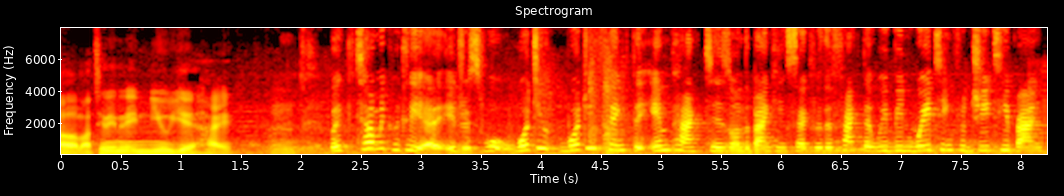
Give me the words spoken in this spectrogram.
um, attaining a new year high. Mm. But tell me quickly, uh, Idris, what, what, do you, what do you think the impact is on the banking sector? The fact that we've been waiting for GT Bank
